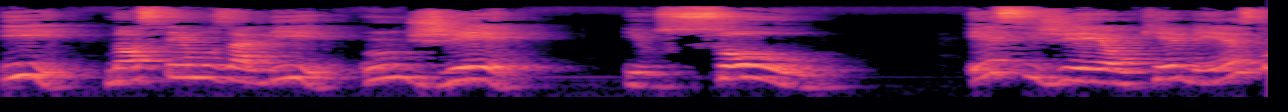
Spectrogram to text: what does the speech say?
E nós temos ali um G, eu sou. Esse G é o que mesmo?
